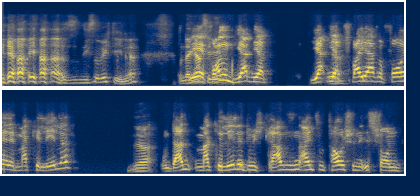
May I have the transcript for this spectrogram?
ja, ja, das ist nicht so richtig, ne? Und da nee, vor allem, die hatten, ja, die hatten ja. ja zwei Jahre vorher den Makelele. Ja. Und dann Makelele durch Gravesen einzutauschen, ist schon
